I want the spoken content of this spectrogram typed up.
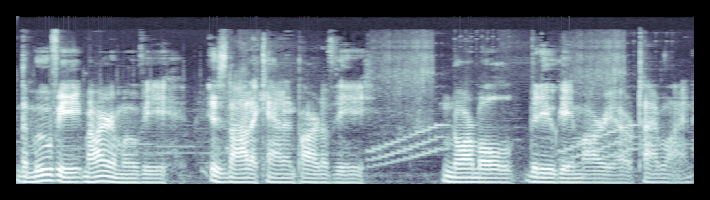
the movie Mario movie is not a canon part of the normal video game Mario timeline.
